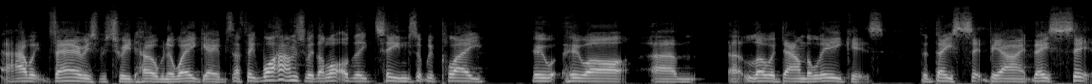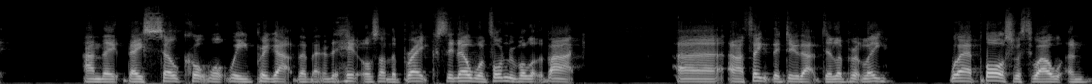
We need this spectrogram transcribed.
how it varies between home and away games. I think what happens with a lot of the teams that we play who, who are, um, lower down the league is that they sit behind, they sit and they, they soak up what we bring at them and they hit us on the break because they know we're vulnerable at the back. Uh, and I think they do that deliberately. Where Portsmouth won't and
